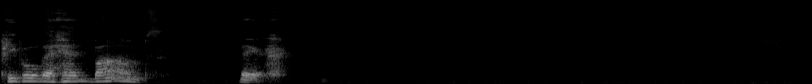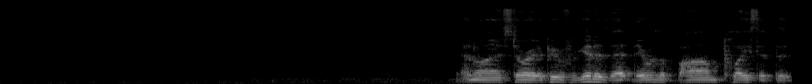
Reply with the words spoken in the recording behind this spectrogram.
people that had bombs there. The underlying story that people forget is that there was a bomb placed at the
